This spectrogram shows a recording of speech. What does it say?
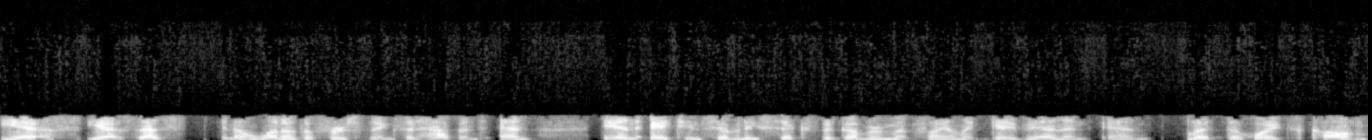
Yes, yes, that's you know one of the first things that happens. And in 1876, the government finally gave in and and let the whites come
